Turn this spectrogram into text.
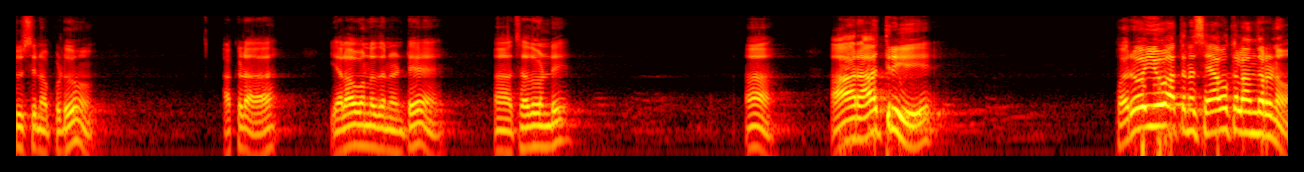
చూసినప్పుడు అక్కడ ఎలా ఉన్నదనంటే చదవండి. ఆ, రాత్రి పరోయు అతని సేవకులందరూ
